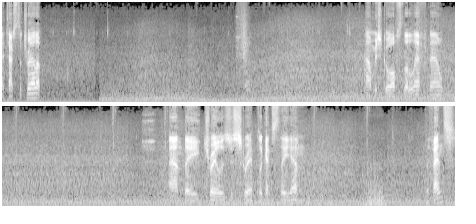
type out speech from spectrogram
Attach the trailer. And we should go off to the left now. And the trailer's just scraped against the um, fence.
